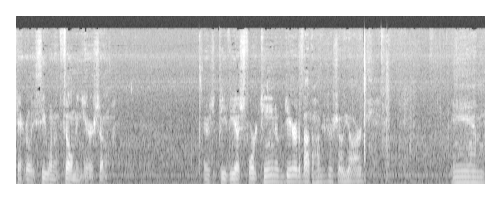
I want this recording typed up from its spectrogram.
Can't really see when I'm filming here, so. There's a PVS 14 of deer at about 100 or so yards. And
